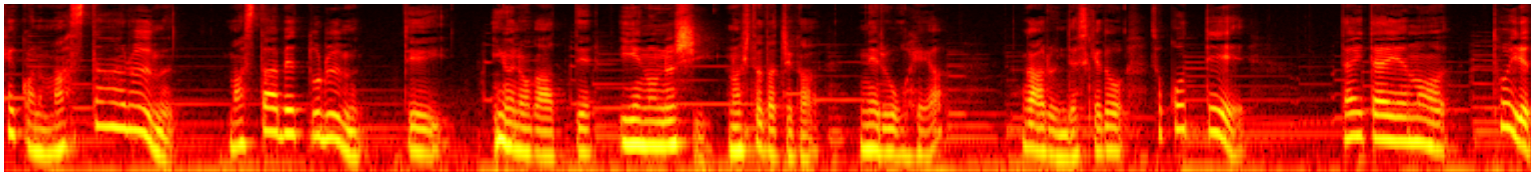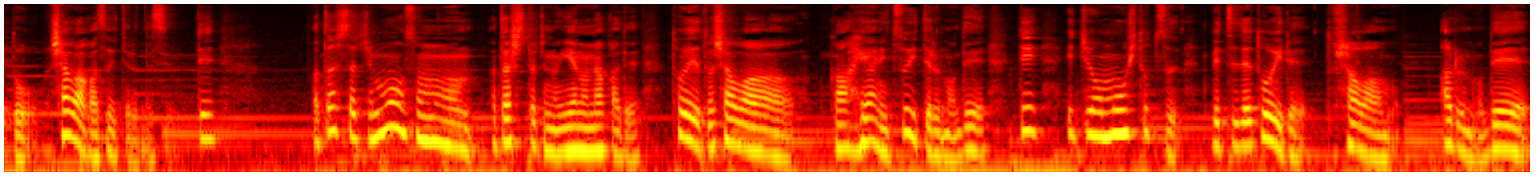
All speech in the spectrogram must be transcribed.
結構あのマスタールームマスターベッドルームっていうのがあって家の主の人たちが寝るお部屋があるんですけどそこって大体あのトイレとシャワーがついてるんですよ。で私たちもその私たちの家の中でトイレとシャワーが部屋についてるのでで一応もう一つ別でトイレとシャワーもあるので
